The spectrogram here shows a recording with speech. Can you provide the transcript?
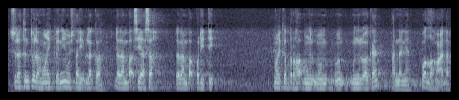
sudah tentulah mereka ni mustahid belaka dalam bab siasah, dalam bab politik. Mereka berhak mengeluarkan pandangan. Wallahu a'lam.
